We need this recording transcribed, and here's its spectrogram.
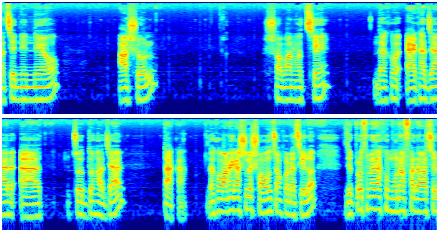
আছে নির্ণেয় আসল সমান হচ্ছে দেখো ১০০০ আ ১৪০০০ টাকা। দেখো অনেক আসলে সহজ অঙ্কটা ছিল। যে প্রথমে দেখো মুনাফা দেওয়া ছিল,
